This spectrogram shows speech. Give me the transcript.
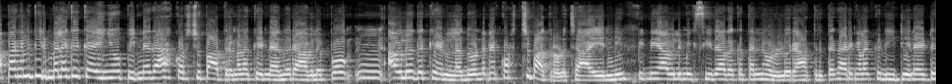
അപ്പം അങ്ങനെ തിരുമ്പലൊക്കെ കഴിഞ്ഞു. പിന്നെ ഇതാ കുറച്ച് പാത്രങ്ങളൊക്കെ ഉണ്ടായിരുന്നു രാവിലെ. അപ്പോൾ അവലും ഇതൊക്കെ ആണല്ലോ അതുകൊണ്ട് തന്നെ കുറച്ച് പാത്രമുള്ളൂ. ചായന്റെയും പിന്നെ അവൽ മിക്സ് ചെയ്ത് അതൊക്കെ തന്നെ ഉള്ളൂ. രാത്രിത്തെ കാര്യങ്ങളൊക്കെ ഡീറ്റെയിൽ ആയിട്ട്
